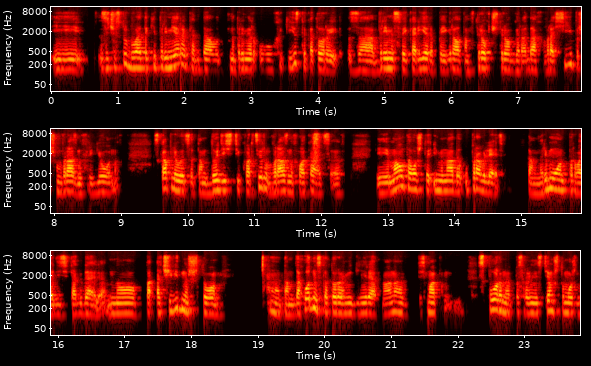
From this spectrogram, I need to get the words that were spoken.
И зачастую бывают такие примеры, когда, вот, например, у хоккеиста, который за время своей карьеры поиграл там в трех-четырех городах в России, причем в разных регионах, скапливается там до 10 квартир в разных локациях. И мало того, что ими надо управлять, там, ремонт проводить и так далее, но очевидно, что э, там доходность, которую они генерят, но она весьма там, спорная по сравнению с тем, что можно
